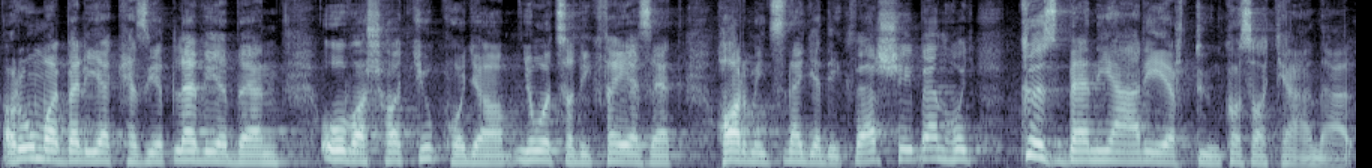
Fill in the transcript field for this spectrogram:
A római beliekhez írt levélben olvashatjuk, hogy a 8. fejezet 34. versében, hogy közben jár értünk az atyánál.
